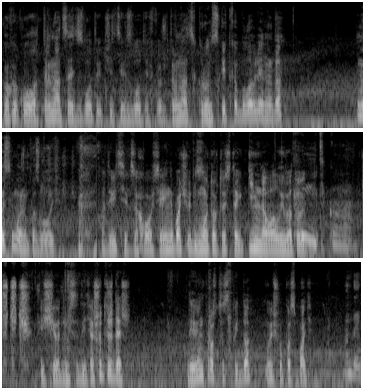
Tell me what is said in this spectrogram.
Кока-кола, 13 злотих чи цих злотих, кажу, 13 крон скидка була в Лени, да? Ну, ми собі можемо дозволити. А дивіться, як заховався. Я і не бачу, думав, то хтось так кінь навалив, а то. Ч-ч-ч, і ще один сидить. А що ти ждеш? Де він просто спить, да? Вийшов поспати. А де?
